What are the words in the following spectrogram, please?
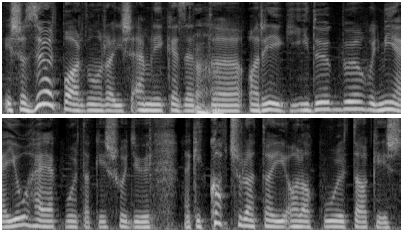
és a zöld pardonra is emlékezett Aha. a régi időkből, hogy milyen jó helyek voltak, és hogy ő, neki kapcsolatai alakultak, és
